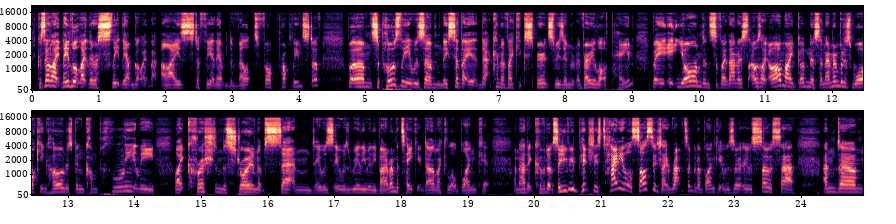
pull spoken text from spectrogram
because they're like they look like they're asleep, they haven't got like their eyes stuff yet, they haven't developed for properly and stuff. But um, supposedly it was um, they said that it, that kind of like experience was in a very lot of pain. But it, it yawned and stuff like that. And I, just, I was like, oh my goodness! And I remember just walking home, just been completely like crushed and destroyed and upset, and it was it was really really bad. I remember taking it down like a little blanket and I had it covered up. So you can picture this tiny little sausage like wrapped up in a blanket was it was so sad, and um,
